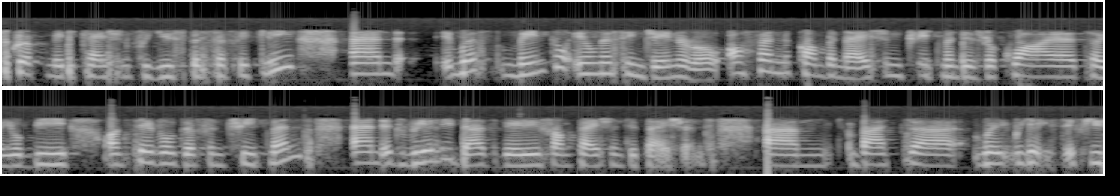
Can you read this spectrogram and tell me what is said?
script medication for you specifically. And with mental illness in general, often combination treatment is required, so you'll be on several different treatments, and it really does vary from patient to patient. Um, but uh, we, if you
